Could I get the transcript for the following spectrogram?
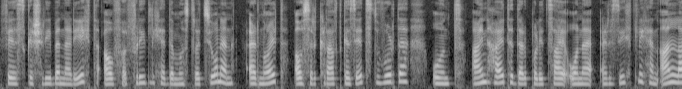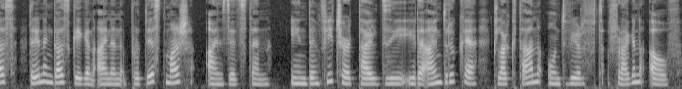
festgeschriebene Recht auf friedliche Demonstrationen erneut außer Kraft gesetzt wurde und Einheit der Polizei ohne ersichtlichen Anlass Tränengas gegen einen Protestmarsch einsetzten. In dem Feature teilt sie ihre Eindrücke, klagt an und wirft Fragen auf.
